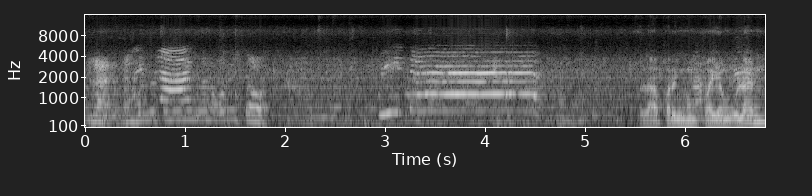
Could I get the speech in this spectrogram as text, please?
Wala, natanggal na yung ano ko dito. Peter! Wala pa rin humpay ang ulan.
